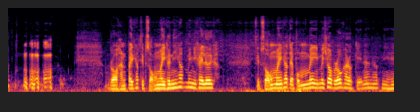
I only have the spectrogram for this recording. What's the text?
บ รอหันไปครับ 12 ไมค์คืนนี้ครับไม่มีใครเลยครับ 12 ไมค์ครับแต่ผมไม่ไม่ชอบร้องคาราโอเกะนะครับนี่ให้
